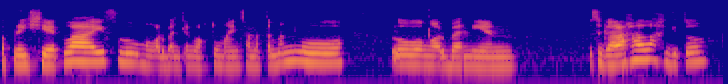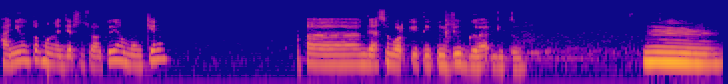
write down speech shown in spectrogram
appreciate life, lu mengorbankan waktu main sama temen lu, lu ngorbanin segala hal lah gitu, hanya untuk mengejar sesuatu yang mungkin eh, nggak uh, se-worth it itu juga gitu. Hmm,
